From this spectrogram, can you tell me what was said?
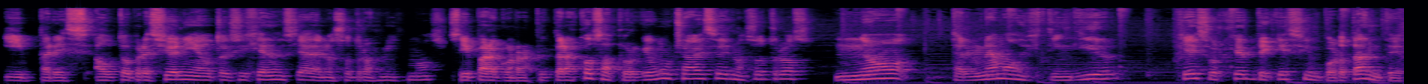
y autopresión y autoexigencia de nosotros mismos, ¿sí? Para con respecto a las cosas, porque muchas veces nosotros no terminamos de distinguir qué es urgente, qué es importante.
